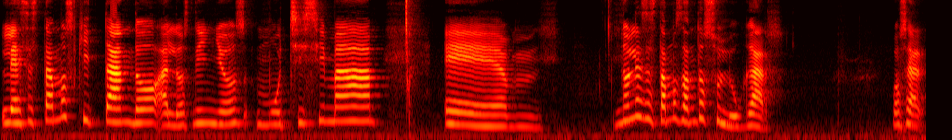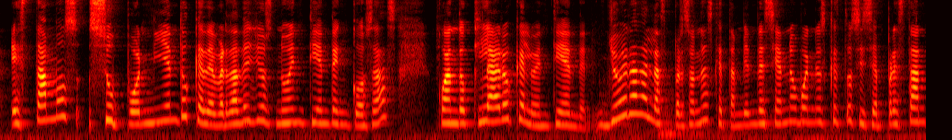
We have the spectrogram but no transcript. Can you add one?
Les estamos quitando a los niños muchísima... Em, no les estamos dando su lugar. O sea, estamos suponiendo que de verdad ellos no entienden cosas cuando claro que lo entienden. Yo era de las personas que también decían, no, bueno, es que esto si se prestan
